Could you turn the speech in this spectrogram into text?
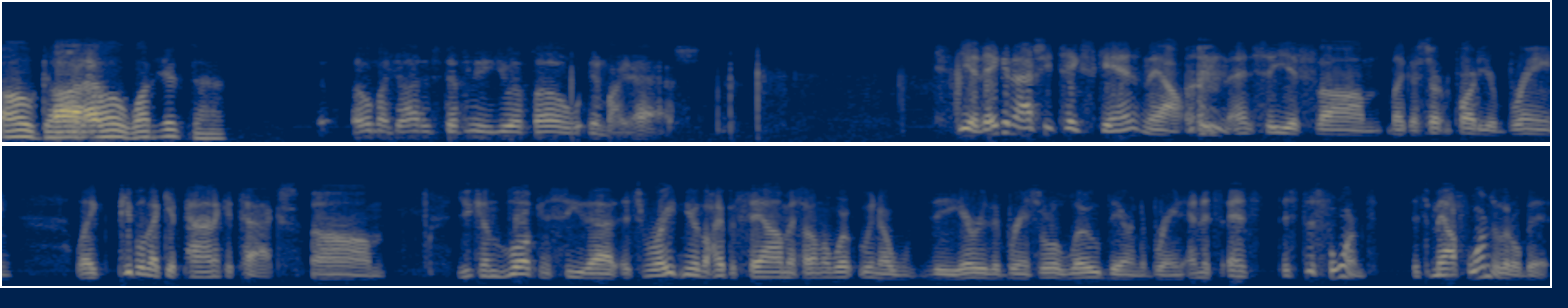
Oh God. Uh, oh, what is that? Oh my God, it's definitely a UFO in my ass. Yeah, they can actually take scans now and see if, um, like a certain part of your brain, like people that get panic attacks, um, you can look and see that it's right near the hypothalamus. I don't know what you know the area of the brain. It's a little lobe there in the brain, and it's and it's it's deformed. It's malformed a little bit.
